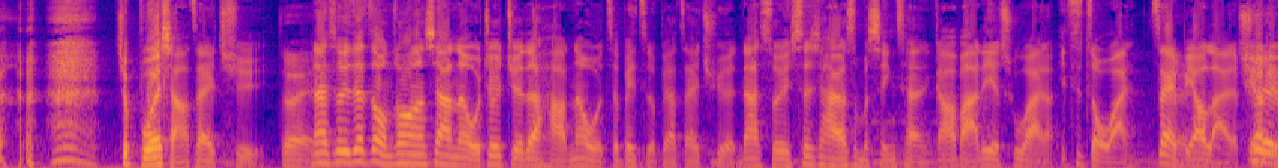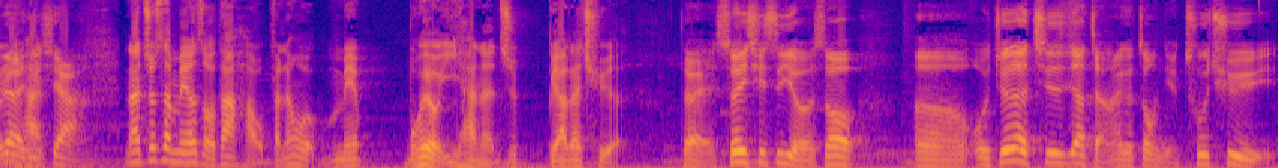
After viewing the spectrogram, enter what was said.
就不会想要再去。对，那所以在这种状况下呢，我就觉得好，那我这辈子都不要再去了。那所以剩下还有什么行程，赶快把它列出来了，一次走完，再也不要来了，不要留一下。那就算没有走到好，反正我没不会有遗憾的，就不要再去了。对，所以其实有的时候，呃，我觉得其实要讲到一个重点，出去。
